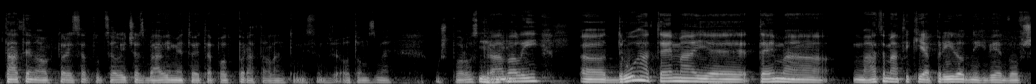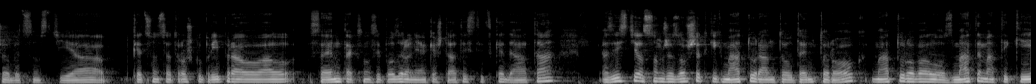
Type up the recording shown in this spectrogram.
tá téma, o ktorej sa tu celý čas bavíme, to je tá podpora talentu. Myslím, že o tom sme už porozprávali. Mm-hmm. Uh, druhá téma je téma matematiky a prírodných vied vo všeobecnosti. Ja, keď som sa trošku pripravoval sem, tak som si pozrel nejaké štatistické dáta a zistil som, že zo všetkých maturantov tento rok maturovalo z matematiky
